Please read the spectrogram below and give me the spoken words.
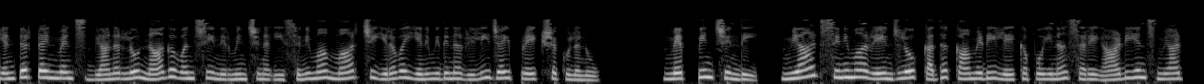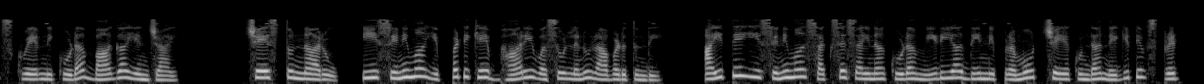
entertainments బ్యానర్లో నాగవంశీ నిర్మించిన ఈ సినిమా మార్చి ఇరవై ఎనిమిదిన రిలీజై ప్రేక్షకులను మెప్పించింది. మ్యాడ్ సినిమా రేంజ్లో కథ కామెడీ లేకపోయినా సరే ఆడియన్స్ మ్యాడ్ స్క్వేర్ని కూడా బాగా ఎంజాయ్ చేస్తున్నారు. ఈ సినిమా ఇప్పటికే భారీ వసూళ్ళను రాబడుతుంది. అయితే ఈ సినిమా సక్సెస్ అయినా కూడా మీడియా దీన్ని ప్రమోట్ చేయకుండా నెగిటివ్ స్ప్రెడ్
